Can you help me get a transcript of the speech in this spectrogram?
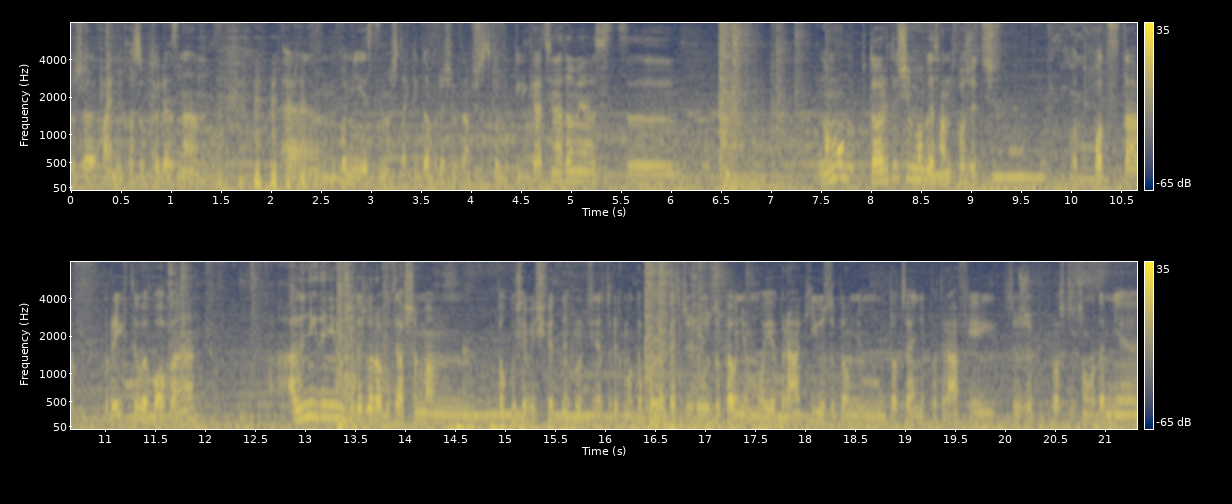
e, że fajnych osób, które znam, Em, bo nie jestem aż taki dobry, żeby tam wszystko wyklikać, natomiast e, no, mógł, teoretycznie mogę sam tworzyć od podstaw projekty webowe, ale nigdy nie muszę tego robić. Zawsze mam wokół siebie świetnych ludzi, na których mogę polegać, którzy uzupełnią moje braki, uzupełnią to, co ja nie potrafię i którzy po prostu są ode mnie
